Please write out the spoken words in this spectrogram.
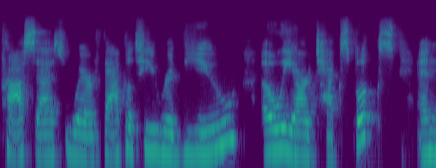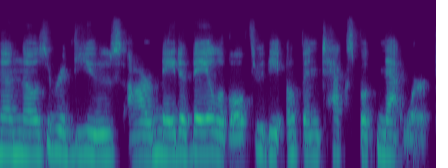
process where faculty review OER textbooks, and then those reviews are made available through the Open Textbook Network.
